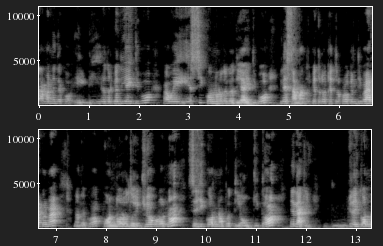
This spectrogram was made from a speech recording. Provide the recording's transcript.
ତା ମାନେ ଦେଖ ଏଇ ଡିର ଦୈର୍ଘ୍ୟ ଦିଆହେଇଥିବ ଆଉ ଏଇ ଏସି କର୍ଣ୍ଣର ଦୈର୍ଘ୍ୟ ଦିଆହେଇଥିବ ହେଲେ ସାମାନ୍ୟ କ୍ଷେତ୍ରର କ୍ଷେତ୍ରଫଳ କେମିତି ବାହାର କରିବା ନା ଦେଖ କର୍ଣ୍ଣର ଦୈର୍ଘ୍ୟ ଗୁଣନ ସେହି କର୍ଣ୍ଣ ପ୍ରତି ଅଙ୍କିତ ହେଲା କି গৃহী প্রতি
